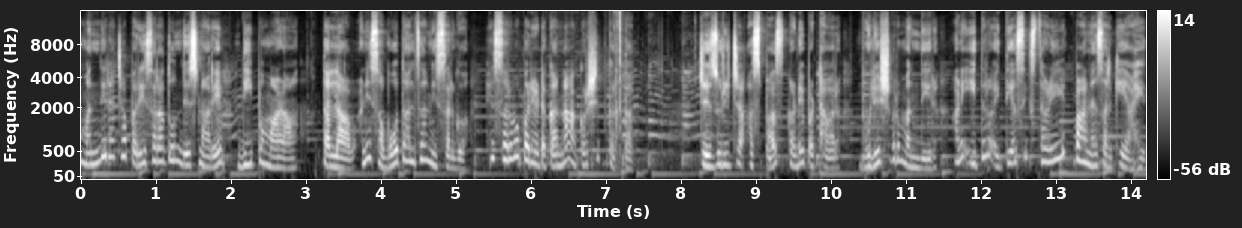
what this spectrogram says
मंदिराच्या परिसरातून दिसणारे दीपमाळा तलाव आणि सभोवतालचा निसर्ग हे सर्व पर्यटकांना आकर्षित करतात. जेजुरीच्या आसपास कडेपठार भुलेश्वर मंदिर आणि इतर ऐतिहासिक स्थळे पाहण्यासारखी आहेत.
